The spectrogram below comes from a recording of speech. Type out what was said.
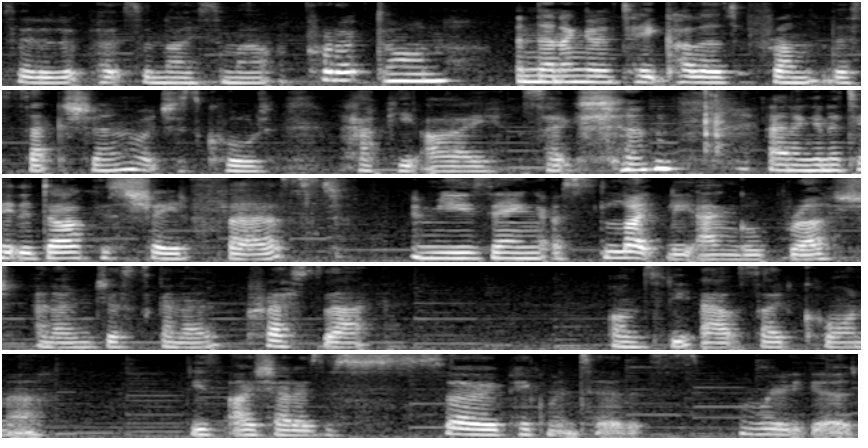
so that it puts a nice amount of product on. And then I'm going to take colours from this section, which is called Happy Eye section. And I'm going to take the darkest shade first. I'm using a slightly angled brush and I'm just going to press that onto the outside corner. These eyeshadows are so pigmented, it's really good.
